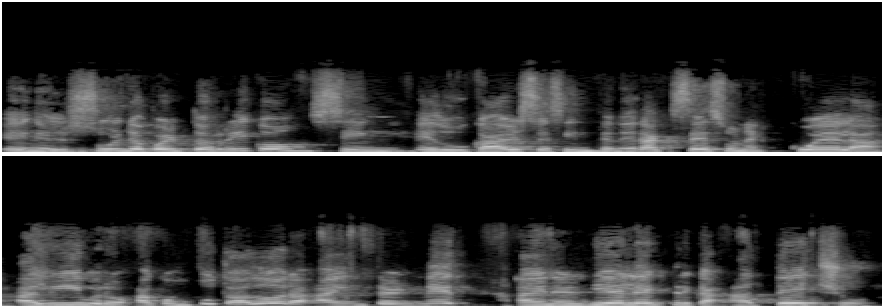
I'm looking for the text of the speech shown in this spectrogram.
en el sur de Puerto Rico sin educarse, sin tener acceso a una escuela, a libros, a computadoras, a internet, a energía eléctrica, a techo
